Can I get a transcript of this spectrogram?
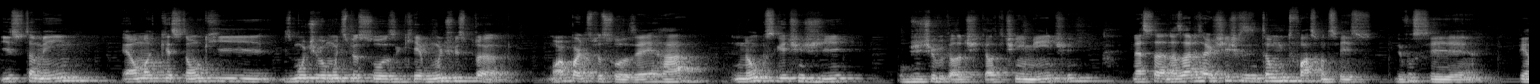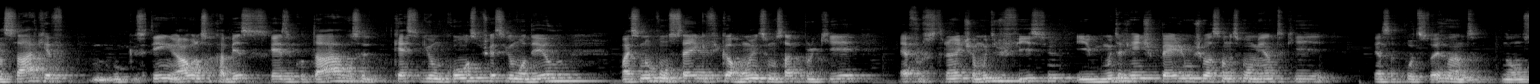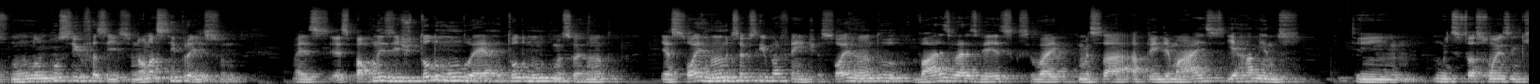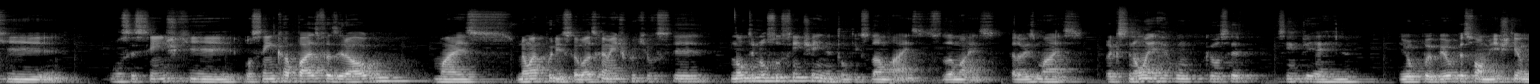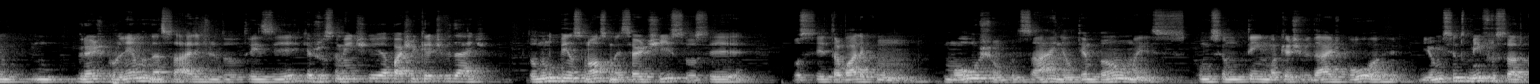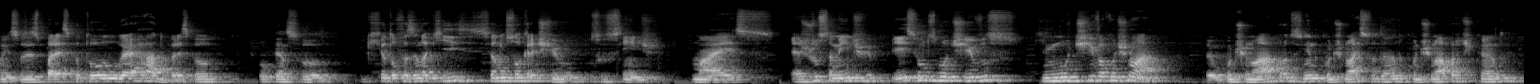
isso também é uma questão que desmotiva muitas pessoas e que é muito difícil para a maior parte das pessoas, é errar, não conseguir atingir o objetivo que ela, que ela tinha em mente. Nessa, nas áreas artísticas, então, é muito fácil acontecer isso. De você pensar que é você tem algo na sua cabeça que você quer executar, você quer seguir um concept, quer seguir um modelo, mas você não consegue, fica ruim, você não sabe por quê, é frustrante, é muito difícil e muita gente perde motivação nesse momento que pensa, putz, estou errando, não, não, não consigo fazer isso, não nasci para isso. Mas esse papo não existe, todo mundo erra, todo mundo começou errando. E é só errando que você vai conseguir ir para frente, é só errando várias várias vezes que você vai começar a aprender mais e errar menos. Tem muitas situações em que você sente que você é incapaz de fazer algo, mas não é por isso, é basicamente porque você não treinou o suficiente ainda, então tem que estudar mais, estudar mais, cada vez mais, para que você não erre com o que você sempre erre, né? Eu, eu pessoalmente tenho um, um grande problema nessa área de, do 3D, que é justamente a parte de criatividade. Todo mundo pensa, nossa, mas você é artista, você, você trabalha com motion, com design há um tempão, mas como se eu não tenho uma criatividade boa, e eu me sinto bem frustrado com isso. Às vezes parece que eu estou no lugar errado, parece que eu, eu penso, o que eu estou fazendo aqui se eu não sou criativo o suficiente? Mas é justamente esse um dos motivos que me motiva a continuar. Eu continuar produzindo, continuar estudando, continuar praticando,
